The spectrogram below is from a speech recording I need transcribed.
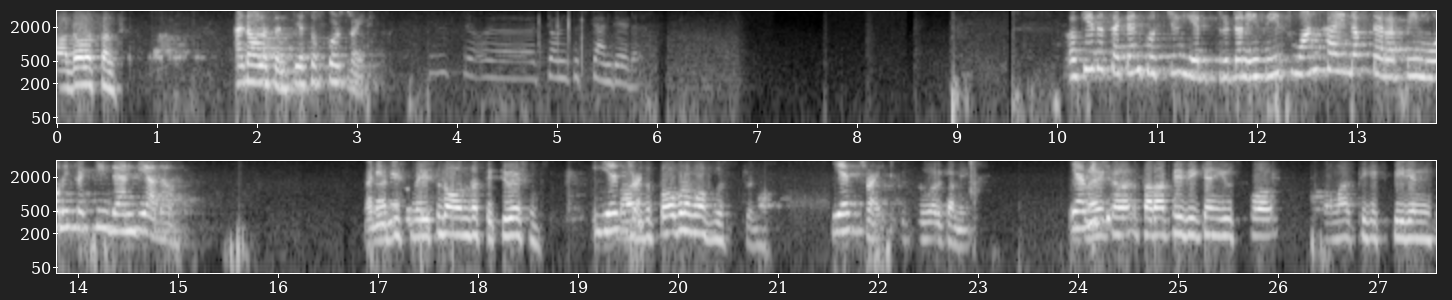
Adolescent. adolescence yes of course right Till uh, 12th standard. okay the second question here it's written is is one kind of therapy more effective than the other what is That it is based on the situations. yes right the problem of the student yes right who are coming. Yeah which Like uh, therapy we can use for traumatic experience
